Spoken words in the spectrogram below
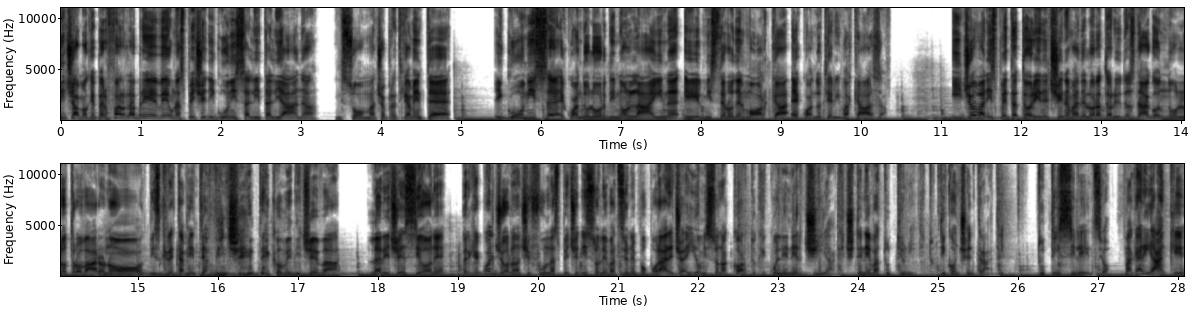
Diciamo che per farla breve è una specie di Goonies all'italiana. Insomma, cioè praticamente è i Goonies è quando lo ordini online e il mistero del Morca è quando ti arriva a casa. I giovani spettatori del cinema dell'oratorio di Osnago non lo trovarono discretamente avvincente, come diceva la recensione, perché quel giorno ci fu una specie di sollevazione popolare, cioè io mi sono accorto che quell'energia che ci teneva tutti uniti, tutti concentrati, tutti in silenzio, magari anche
